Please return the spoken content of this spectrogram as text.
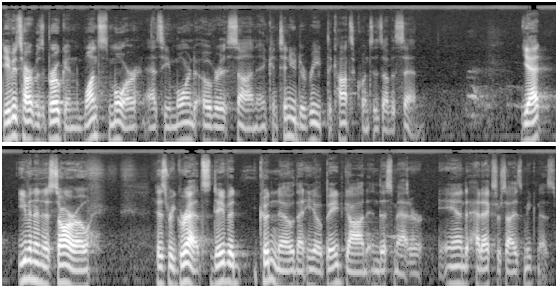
David's heart was broken once more as he mourned over his son and continued to reap the consequences of his sin. Yet, even in his sorrow, his regrets, David could know that he obeyed God in this matter and had exercised meekness.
